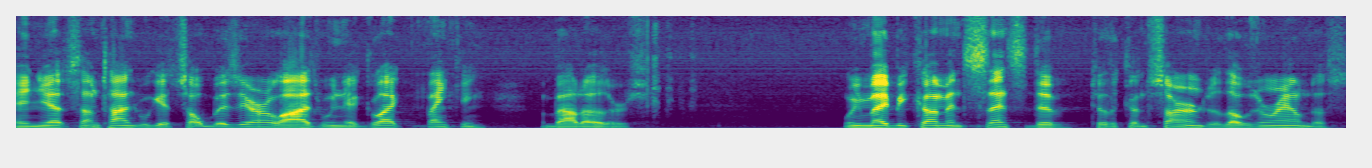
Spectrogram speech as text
And yet, sometimes we get so busy in our lives we neglect thinking about others. We may become insensitive to the concerns of those around us.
